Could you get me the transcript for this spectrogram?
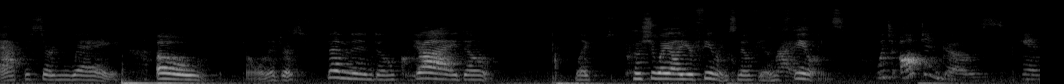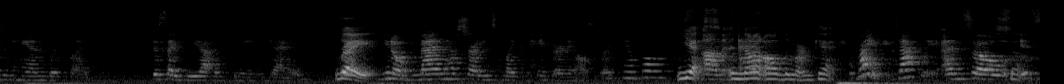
act a certain way. Oh, don't address feminine, don't cry, don't like push away all your feelings, no feelings, Right. feelings. Which often goes hand in hand with like this idea of being gay. Right. You know, men have started to like paint their nails, for example. Yes, Um, and not all of them are gay. Right, exactly. And so, So- it's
